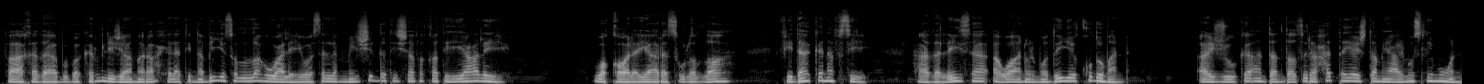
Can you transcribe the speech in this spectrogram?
فأخذ أبو بكر لجام راحلة النبي صلى الله عليه وسلم من شدة شفقته عليه. وقال يا رسول الله فداك نفسي هذا ليس أوان المضي قدما. أرجوك أن تنتظر حتى يجتمع المسلمون.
